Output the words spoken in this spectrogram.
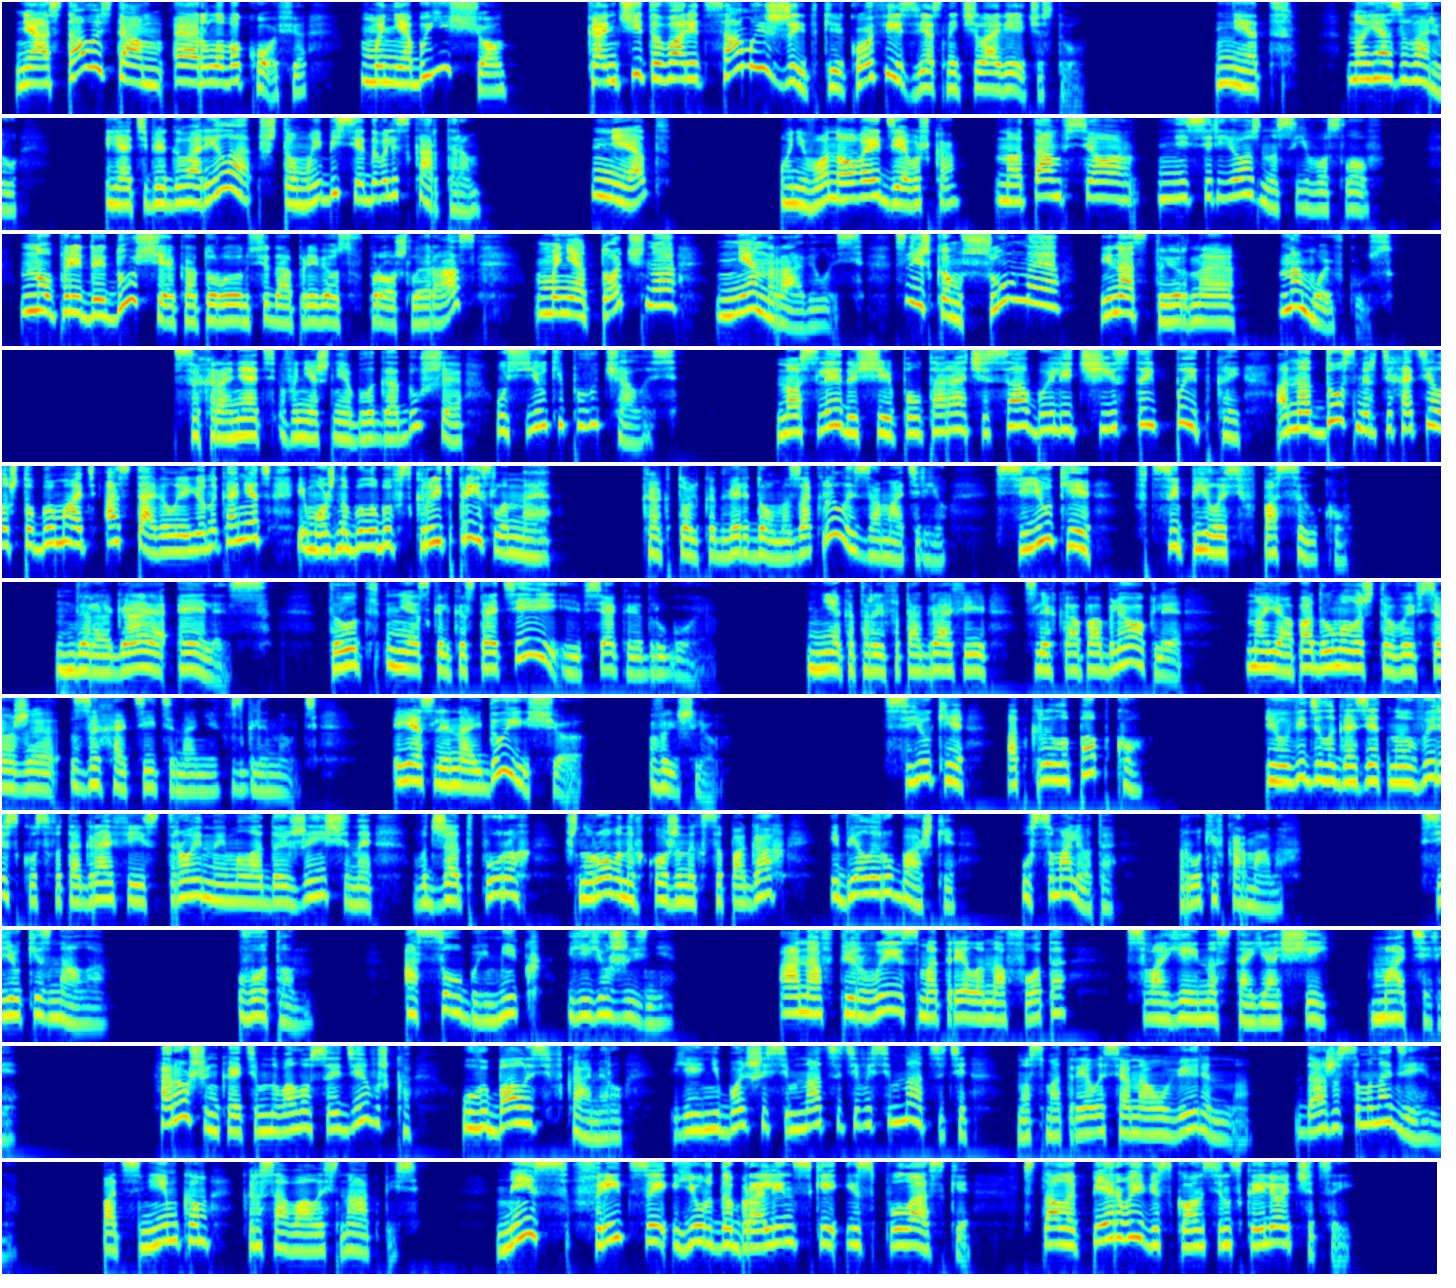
Не осталось там эрлова кофе? Мне бы еще. Кончита варит самый жидкий кофе, известный человечеству. Нет, но я заварю. Я тебе говорила, что мы беседовали с Картером? Нет. У него новая девушка, но там все несерьезно с его слов. Но предыдущая, которую он сюда привез в прошлый раз, мне точно не нравилась. Слишком шумная и настырная, на мой вкус. Сохранять внешнее благодушие у Сьюки получалось. Но следующие полтора часа были чистой пыткой. Она до смерти хотела, чтобы мать оставила ее наконец, и можно было бы вскрыть присланное. Как только дверь дома закрылась за матерью, Сьюки вцепилась в посылку. «Дорогая Элис, тут несколько статей и всякое другое. Некоторые фотографии слегка поблекли — но я подумала, что вы все же захотите на них взглянуть. Если найду еще, вышлю». Сьюки открыла папку и увидела газетную вырезку с фотографией стройной молодой женщины в джатпурах, шнурованных кожаных сапогах и белой рубашке у самолета, руки в карманах. Сьюки знала. Вот он, особый миг ее жизни — она впервые смотрела на фото своей настоящей матери. Хорошенькая темноволосая девушка улыбалась в камеру. Ей не больше 17-18, но смотрелась она уверенно, даже самонадеянно. Под снимком красовалась надпись «Мисс Фрицы Юрда Бролински из Пуласки стала первой висконсинской летчицей».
